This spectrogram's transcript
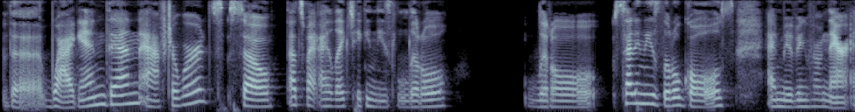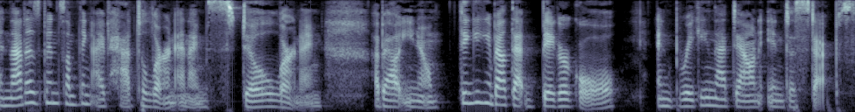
the wagon then afterwards. So that's why I like taking these little little, setting these little goals and moving from there. And that has been something I've had to learn and I'm still learning about, you know, thinking about that bigger goal and breaking that down into steps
